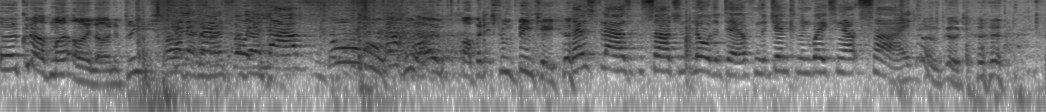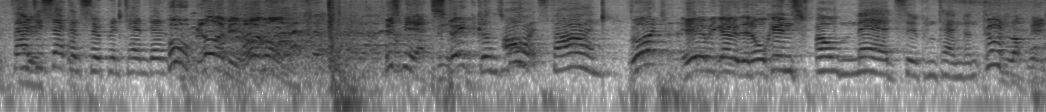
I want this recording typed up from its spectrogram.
uh, could I have my eyeliner, please? Telegram for you, love. Oh, hello. I bet it's from Binky. Those flowers are for Sergeant Lauderdale from the gentleman waiting outside. oh, good. Thirty seconds, Superintendent. oh, blimey, I'm on. Is me hat straight, Constable? Oh, it's fine. Right, here we go then, Hawkins. Oh, mad, Superintendent. Good luck then.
